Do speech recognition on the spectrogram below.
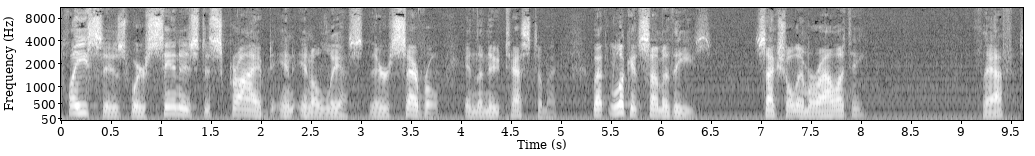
places where sin is described in, in a list. There are several in the New Testament. But look at some of these sexual immorality, theft,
